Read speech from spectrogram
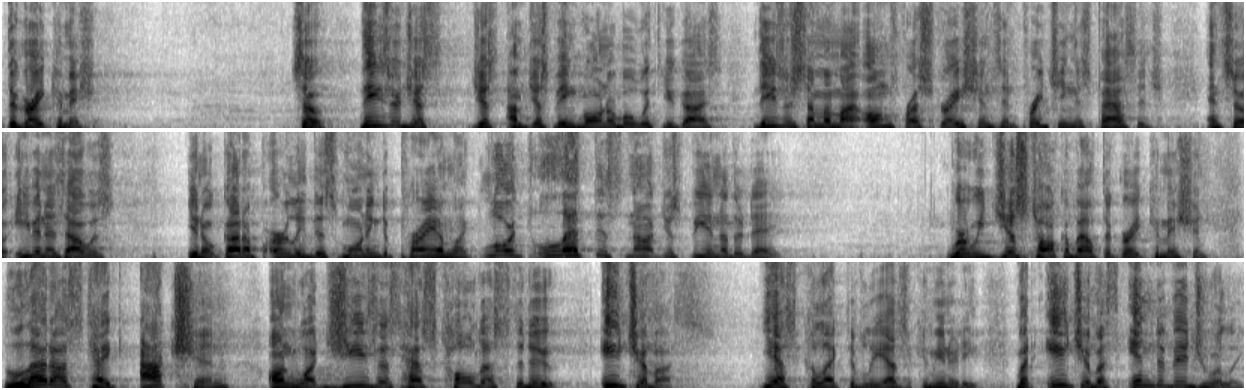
the Great Commission. So these are just, just, I'm just being vulnerable with you guys. These are some of my own frustrations in preaching this passage. And so even as I was, you know, got up early this morning to pray, I'm like, Lord, let this not just be another day where we just talk about the Great Commission. Let us take action on what Jesus has told us to do. Each of us, yes, collectively as a community, but each of us individually.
